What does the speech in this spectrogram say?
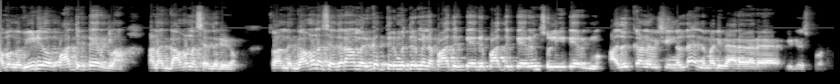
அவங்க வீடியோவை பார்த்துக்கிட்டே இருக்கலாம். ஆனா கவனம் செதறிடும். சோ அந்த கவனம் செதறாம இருக்க திரும்ப திரும்ப என்ன பார்த்துக்கிட்டே இரு பார்த்துக்கிட்டே இருன்னு சொல்லிக்கிட்டே இருக்கணும். அதுக்கான விஷயங்கள் தான் இந்த மாதிரி வேற வேற வீடியோஸ் போடும்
